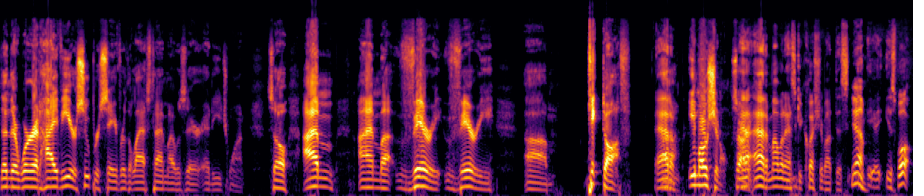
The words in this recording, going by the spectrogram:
than there were at Hy-Vee or Super Saver the last time I was there at each one. So I'm I'm uh, very very um, ticked off, Adam. Uh, emotional. Sorry, A- Adam, I want to ask you a question about this. Yeah. Is well,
